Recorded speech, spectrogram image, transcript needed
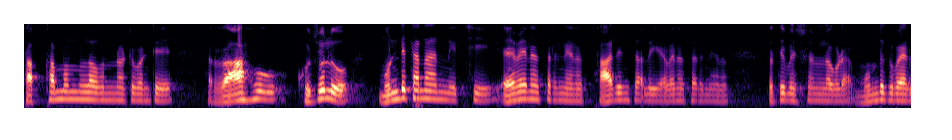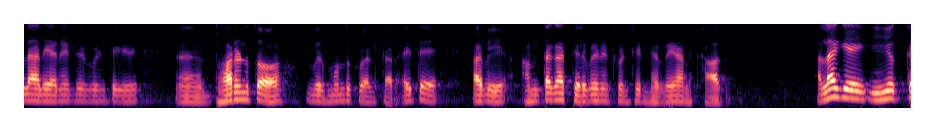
సప్తమంలో ఉన్నటువంటి రాహు కుజులు మొండితనాన్ని ఇచ్చి ఏమైనా సరే నేను సాధించాలి ఏమైనా సరే నేను ప్రతి విషయంలో కూడా ముందుకు వెళ్ళాలి అనేటటువంటి ధోరణితో మీరు ముందుకు వెళ్తారు. అయితే అవి అంతగా తెలివైనటువంటి నిర్ణయాలు కాదు. అలాగే ఈ యొక్క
